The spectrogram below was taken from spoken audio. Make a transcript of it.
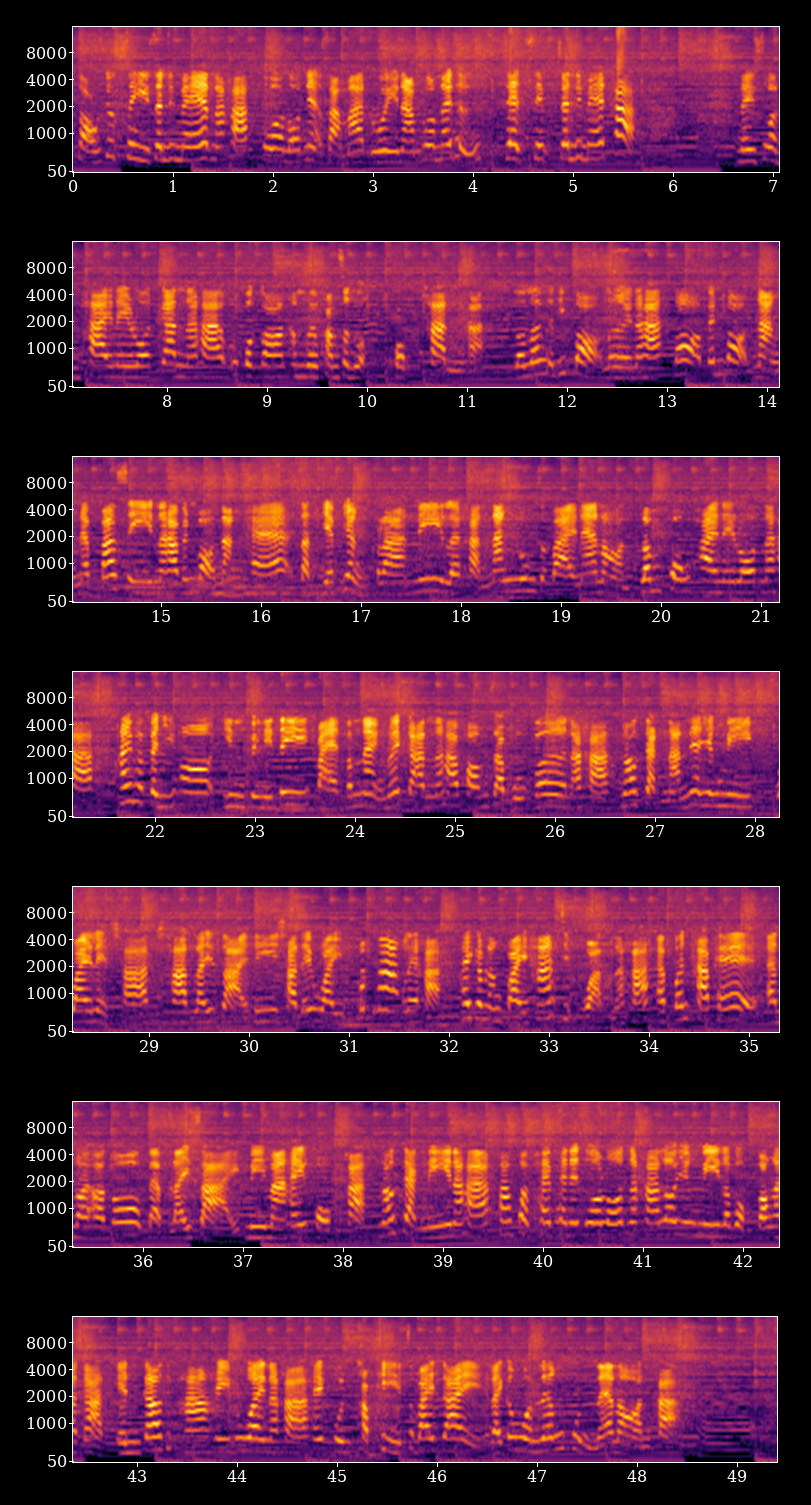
22.4 เซนติเมตรนะคะ ตัวรถเนี่ยสามารถลุยน้ำท่วมได้ถึง 70 เซนติเมตรค่ะ ในส่วนภายในรถกันนะคะ อุปกรณ์อำนวยความสะดวก ครบคันค่ะ เราเริ่มกันที่เบาะเลยนะคะเบาะเป็นเบาะหนังแนปป้าซีนนะคะ เป็นเบาะหนังแท้ตัดเย็บอย่างปราณีตเลยค่ะนั่งนุ่มสบายแน่นอนลำโพงภายในรถนะคะ ให้มาเป็นยี่ห้อ Infinity 8ตำแหน่งด้วยกันนะคะ พร้อมจับบูเฟอร์นะคะ นอกจากนั้นเนี่ยยังมีไวเลสชาร์จชาร์จไร้สายที่ชาร์จได้ไวมากๆเลยค่ะ ให้กำลังไฟ 50 วัตต์นะคะ Apple CarPlay Android Auto แบบไร้สายมีมาให้ครบค่ะ นอกจากนี้นะคะ ความปลอดภัยภายในตัวรถนะคะ เรายังมีระบบกรองอากาศ N95 ให้ด้วยนะคะ ให้คุณขับขี่สบายใจไร้กังวลเรื่องฝุ่นแน่นอนค่ะ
